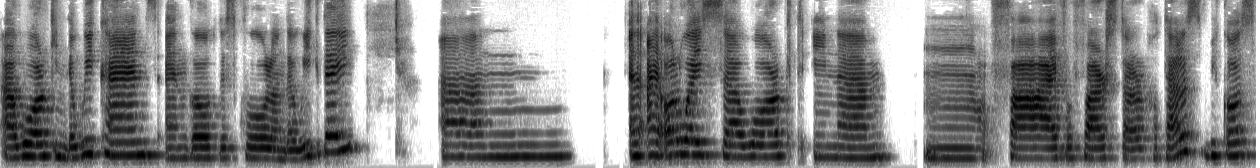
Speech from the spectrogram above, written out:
uh, work in the weekends and go to the school on the weekday. Um, and I always uh, worked in um, um, five or five star hotels because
